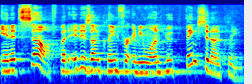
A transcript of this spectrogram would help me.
in itself, but it is unclean for anyone who thinks it unclean.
